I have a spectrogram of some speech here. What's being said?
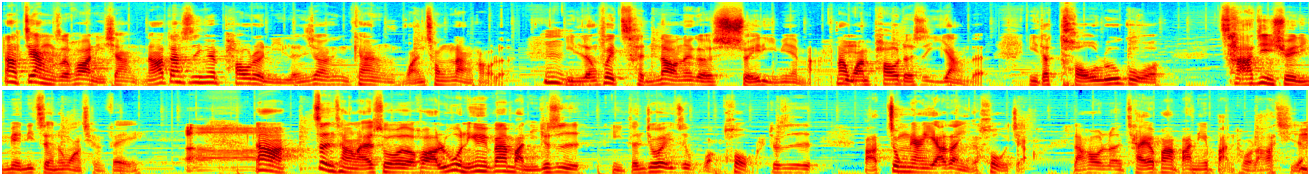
那这样子的话，你像，然后但是因为 powder，你人像你看玩冲浪好了，嗯你人会沉到那个水里面嘛？那玩 powder 是一样的，你的头如果插进水里面，你只能往前飞。啊，那正常来说的话，如果你用一般版，你就是你人就会一直往后嘛，就是把重量压在你的后脚，然后呢才有办法把你的板头拉起来。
